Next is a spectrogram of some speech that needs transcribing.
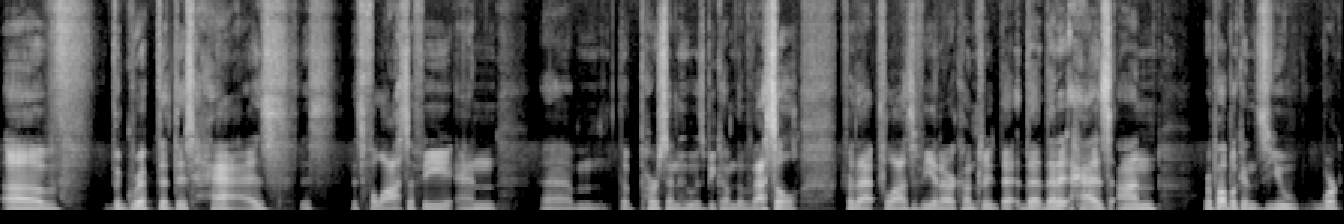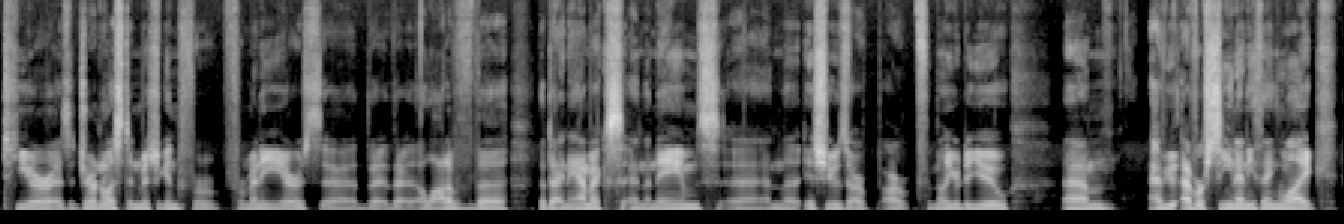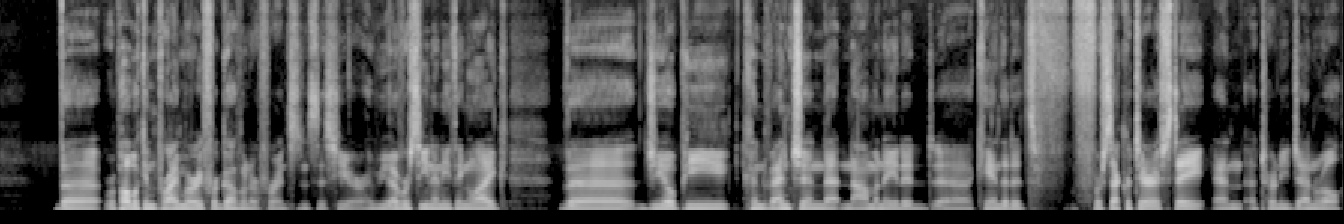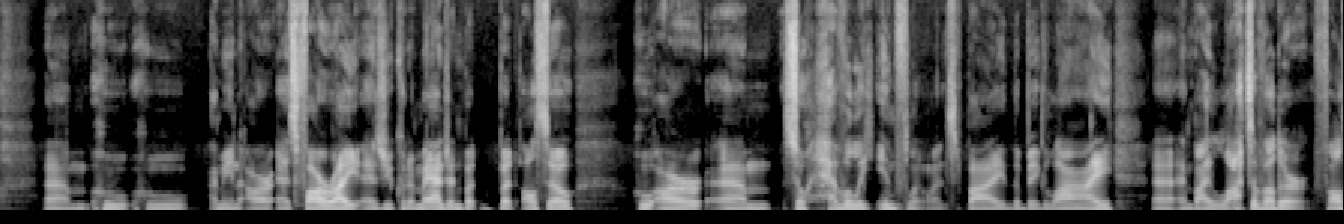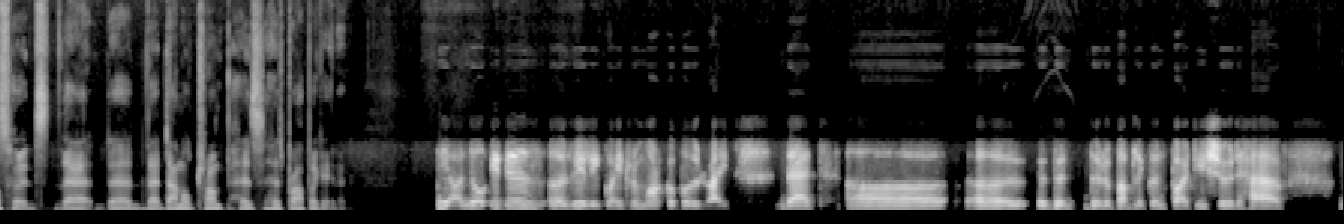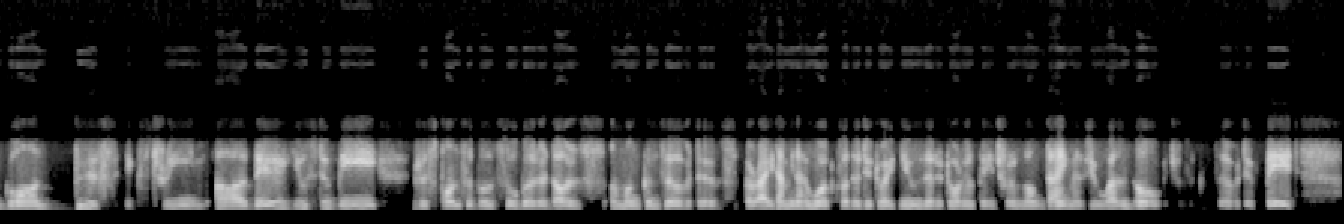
of the grip that this has, this this philosophy and um, the person who has become the vessel for that philosophy in our country that, that, that it has on Republicans. You worked here as a journalist in Michigan for, for many years. Uh, the, the, a lot of the the dynamics and the names uh, and the issues are are familiar to you. Um, have you ever seen anything like the Republican primary for governor, for instance, this year? Have you ever seen anything like the GOP convention that nominated uh, candidates f- for Secretary of State and Attorney General, um, who who I mean are as far right as you could imagine, but but also who are um, so heavily influenced by the big lie uh, and by lots of other falsehoods that uh, that Donald Trump has has propagated. Yeah, no, it is uh, really quite remarkable, right, that uh, uh, the, the Republican Party should have gone this extreme. Uh, there used to be responsible, sober adults among conservatives, right? I mean, I worked for the Detroit News editorial page for a long time, as you well know, which was a conservative page.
